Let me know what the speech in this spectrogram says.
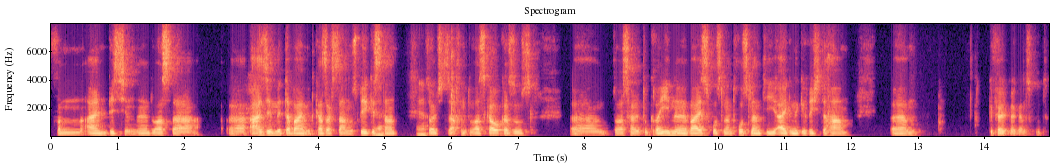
von allen ein bisschen. Ne? Du hast da äh, Asien mit dabei, mit Kasachstan, Usbekistan, ja, ja. solche Sachen. Du hast Kaukasus, du hast halt Ukraine, Weißrussland, Russland, die eigene Gerichte haben. Ähm, gefällt mir ganz gut.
